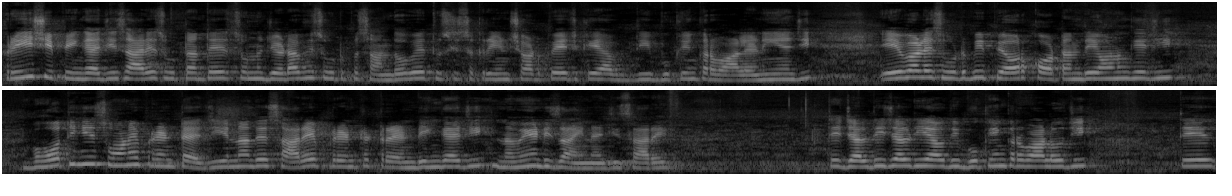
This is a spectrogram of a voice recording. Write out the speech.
ਫ੍ਰੀ ਸ਼ਿਪਿੰਗ ਹੈ ਜੀ ਸਾਰੇ ਸੂਟਾਂ ਤੇ। ਤੁਹਾਨੂੰ ਜਿਹੜਾ ਵੀ ਸੂਟ ਪਸੰਦ ਹੋਵੇ, ਤੁਸੀਂ ਸਕਰੀਨਸ਼ਾਟ ਭੇਜ ਕੇ ਆਪਦੀ ਬੁਕਿੰਗ ਕਰਵਾ ਲੈਣੀ ਹੈ ਜੀ। ਇਹ ਵਾਲੇ ਸੂਟ ਵੀ ਪਿਓਰ ਕਾਟਨ ਦੇ ਆਉਣਗੇ ਜੀ। ਬਹੁਤ ਹੀ ਸੋਹਣੇ ਪ੍ਰਿੰਟ ਹੈ ਜੀ। ਇਹਨਾਂ ਦੇ ਸਾਰੇ ਪ੍ਰਿੰਟ ਟ੍ਰੈਂਡਿੰਗ ਹੈ ਜੀ। ਨਵੇਂ ਡਿਜ਼ਾਈਨ ਹੈ ਜੀ ਸਾਰੇ। ਤੇ ਜਲਦੀ ਜਲਦੀ ਆਪਦੀ ਬੁਕਿੰਗ ਕਰਵਾ ਲਓ ਜੀ। ਤੇ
